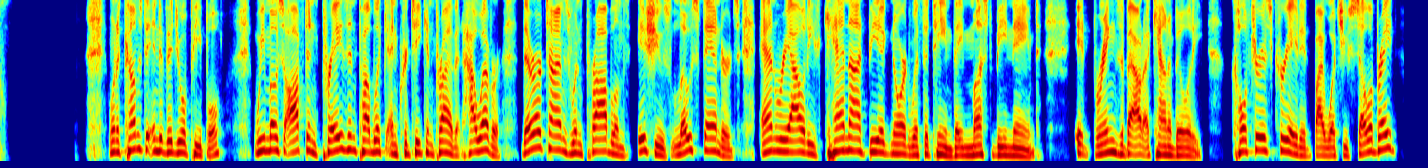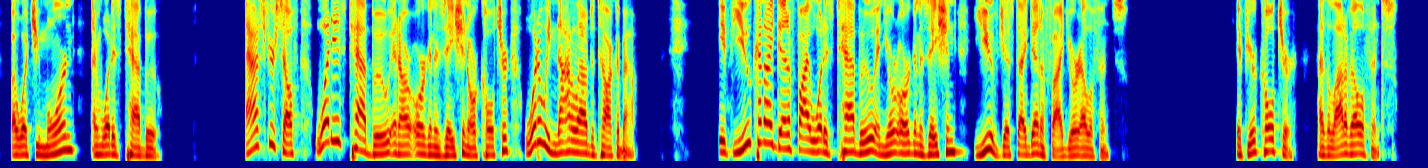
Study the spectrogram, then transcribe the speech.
When it comes to individual people, we most often praise in public and critique in private. However, there are times when problems, issues, low standards, and realities cannot be ignored with the team. They must be named. It brings about accountability. Culture is created by what you celebrate, by what you mourn, and what is taboo. Ask yourself what is taboo in our organization or culture? What are we not allowed to talk about? If you can identify what is taboo in your organization, you've just identified your elephants. If your culture has a lot of elephants,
